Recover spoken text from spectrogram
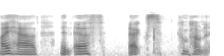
I have an fx component.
